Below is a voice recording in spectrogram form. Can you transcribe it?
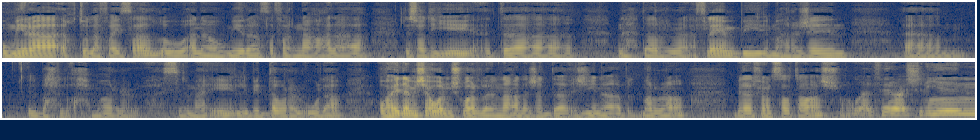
وميرا أخته لفيصل وأنا وميرا سافرنا على السعودية نحضر أفلام بالمهرجان البحر الأحمر السينمائي اللي بالدورة الأولى. وهيدا مش أول مشوار لنا على جدة. إجينا قبل مرة بال 2019 و 2020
